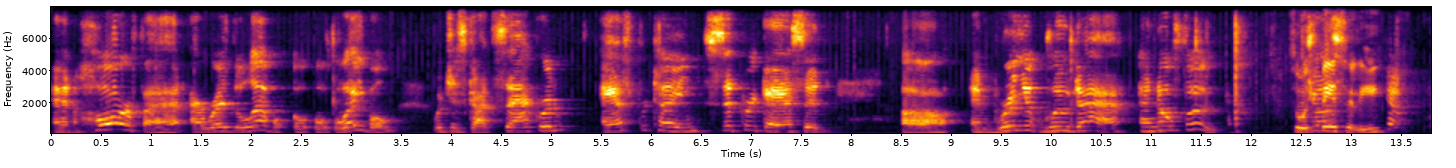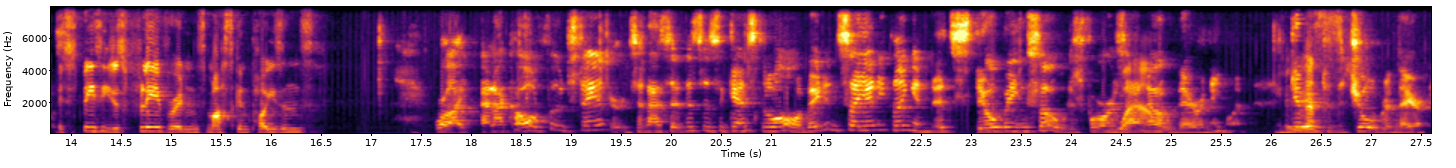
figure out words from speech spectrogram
And horrified, I read the level, uh, uh, label, which has got saccharin, aspartame, citric acid, uh, and brilliant blue dye, and no food. So it's Just- basically Yeah. It's basically just flavorings masking poisons. Right. And I called food standards and I said, this is against the law. And they didn't say anything, and it's still being sold as far as Wow. I know there in England. Given to the children there.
